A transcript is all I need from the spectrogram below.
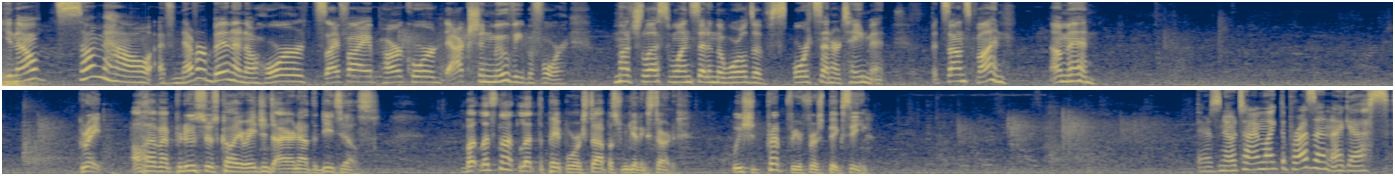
You know, somehow I've never been in a horror, sci fi, parkour action movie before, much less one set in the world of sports entertainment. But sounds fun. I'm in. Great. I'll have my producers call your agent to iron out the details. But let's not let the paperwork stop us from getting started. we should prep for your first big scene. There's no time like the present, I guess.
